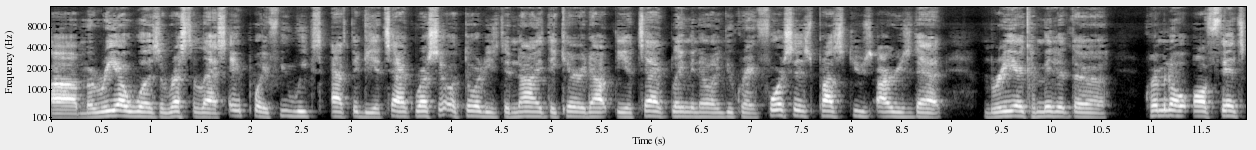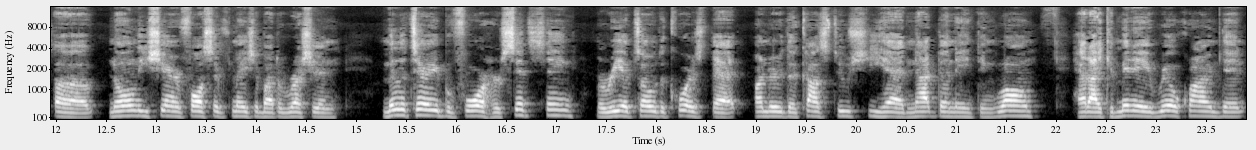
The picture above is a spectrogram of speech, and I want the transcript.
Uh, Maria was arrested last April, a few weeks after the attack. Russian authorities denied they carried out the attack, blaming it on Ukraine forces. Prosecutors argues that Maria committed the criminal offense of knowingly sharing false information about the Russian military before her sentencing. Maria told the court that under the Constitution she had not done anything wrong. Had I committed a real crime, then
